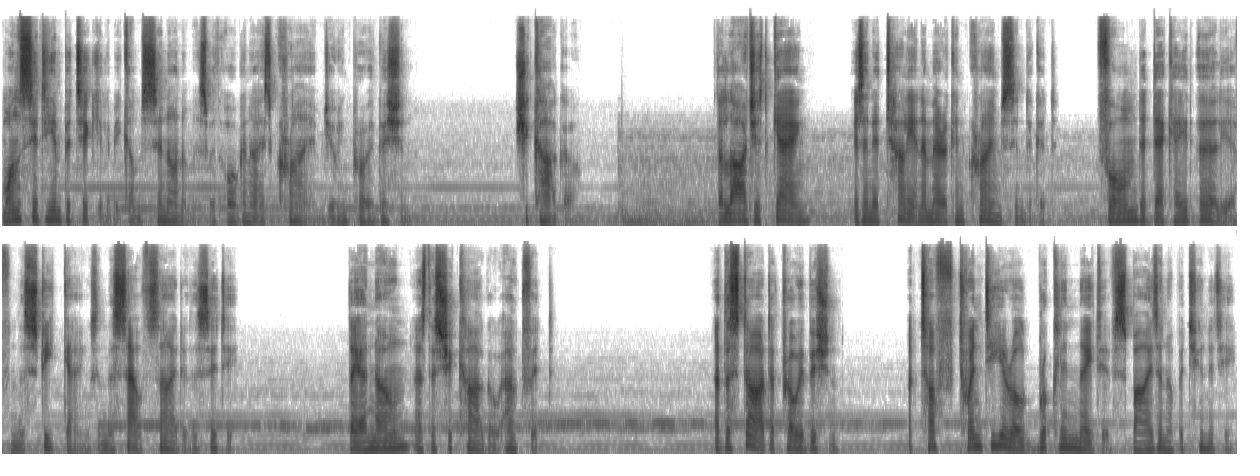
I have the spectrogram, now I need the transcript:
One city in particular becomes synonymous with organized crime during Prohibition Chicago. The largest gang is an Italian American crime syndicate formed a decade earlier from the street gangs in the south side of the city. They are known as the Chicago Outfit. At the start of Prohibition, a tough 20 year old Brooklyn native spies an opportunity.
